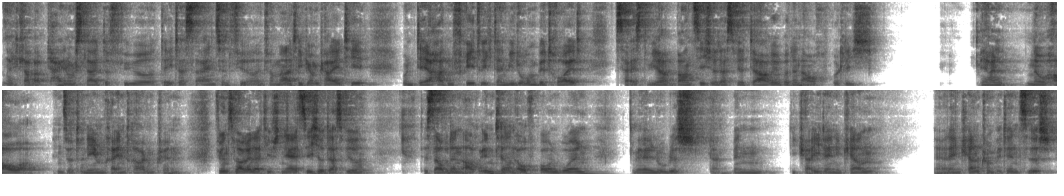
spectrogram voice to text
ja, ich glaube, Abteilungsleiter für Data Science und für Informatik am KIT und der hat einen Friedrich dann wiederum betreut. Das heißt, wir waren sicher, dass wir darüber dann auch wirklich ja, Know-how ins Unternehmen reintragen können. Für uns war relativ schnell sicher, dass wir das aber dann auch intern aufbauen wollen, weil logisch, wenn die KI deine Kern, ja, deine Kernkompetenz ist,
